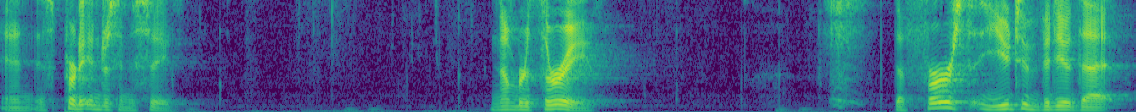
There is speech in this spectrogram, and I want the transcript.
And it's pretty interesting to see. Number three, the first YouTube video that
